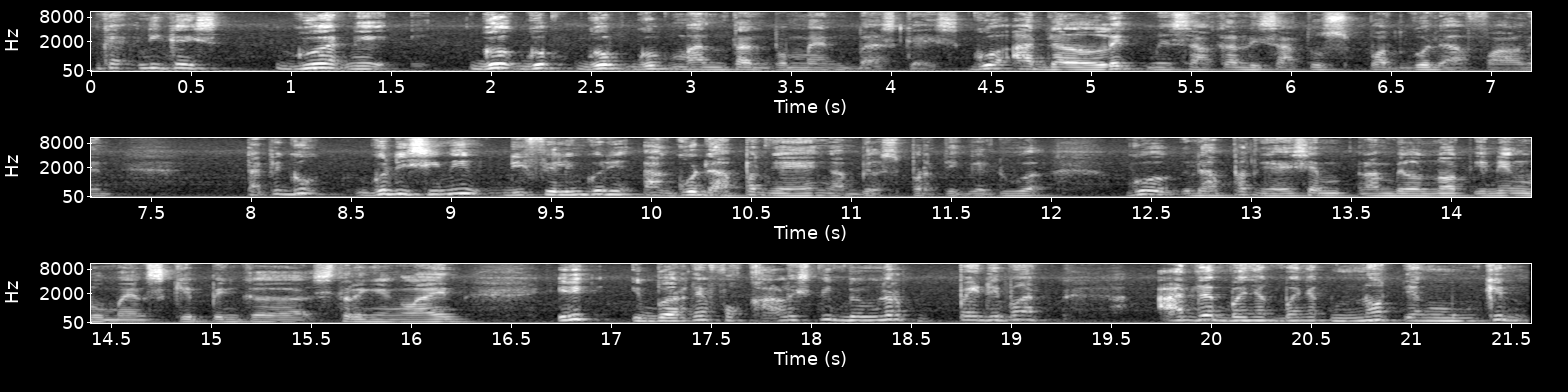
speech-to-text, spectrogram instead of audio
Enggak nih guys, gue nih gue gue gue gue mantan pemain bass guys. Gue ada lick misalkan di satu spot gue udah. Tapi gue gue di sini di feeling gue nih ah gue dapat nggak ya ngambil sepertiga dua. Gue dapat nggak ya sih ngambil note ini yang lumayan skipping ke string yang lain. Ini ibaratnya vokalis nih bener-bener pede banget. Ada banyak-banyak note yang mungkin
